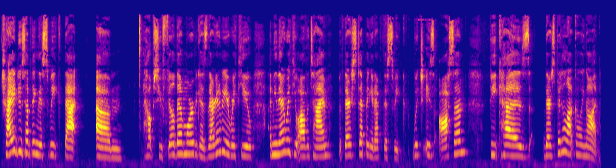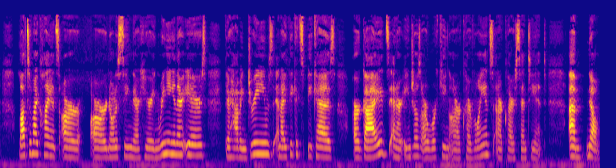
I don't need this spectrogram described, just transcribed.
try and do something this week that um, helps you feel them more because they're going to be with you. I mean, they're with you all the time, but they're stepping it up this week, which is awesome because there's been a lot going on. Lots of my clients are are noticing they're hearing ringing in their ears, they're having dreams, and I think it's because our guides and our angels are working on our clairvoyance and our clairsentient. Um, no,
